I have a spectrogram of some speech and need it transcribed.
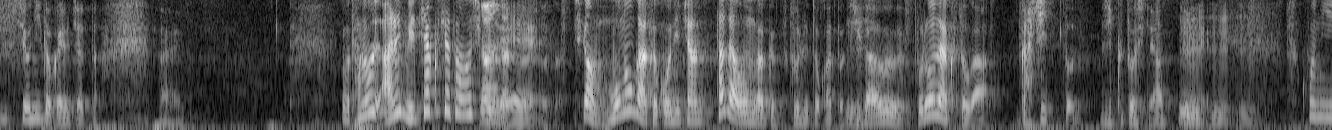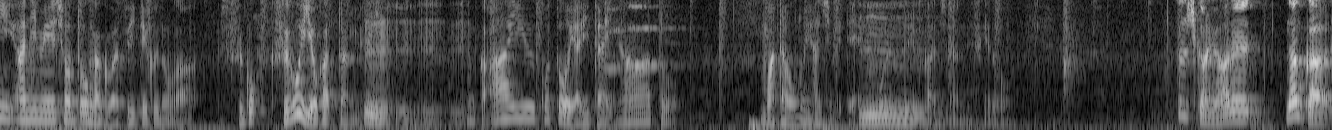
一緒にとか言っちゃった、はい、でも楽しあれめちゃくちゃ楽しく楽しかった楽しかてしかも物がそこにちゃんただ音楽作るとかと違う、プロダクトがガシッと軸としてあって、うんうんうん。そこにアニメーションと音楽がついていくのがすごくすごい良かったんですよ、うんうんうんなんかああいうことをやりたいなとまた思い始めておるという感じなんですけど、確かにあれなんか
